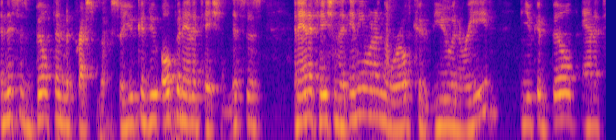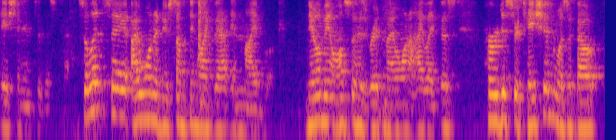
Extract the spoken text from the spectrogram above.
And this is built into Pressbooks. So you can do open annotation. This is an annotation that anyone in the world could view and read. And you could build annotation into this text. So let's say I want to do something like that in my book. Naomi also has written, I want to highlight this, her dissertation was about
